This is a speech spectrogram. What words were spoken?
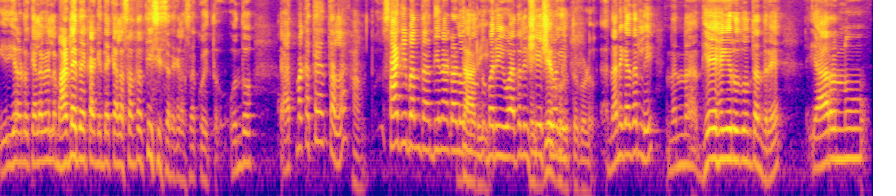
ಈ ಎರಡು ಕೆಲವೆಲ್ಲ ಮಾಡಲೇಬೇಕಾಗಿದ್ದ ಕೆಲಸ ಅಂತ ತೀಸಿಸರ ಕೆಲಸಕ್ಕೋಯ್ತು ಒಂದು ಆತ್ಮಕಥೆ ಅಂತಲ್ಲ ಸಾಗಿ ಬಂದ ದಿನಗಳು ಬರೆಯುವ ಅದರಲ್ಲಿ ವಿಶೇಷವಾಗಿ. ನನಗೆ ಅದರಲ್ಲಿ ನನ್ನ ಧ್ಯೇಯ ಇರುವುದು ಅಂತಂದರೆ ಯಾರನ್ನು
